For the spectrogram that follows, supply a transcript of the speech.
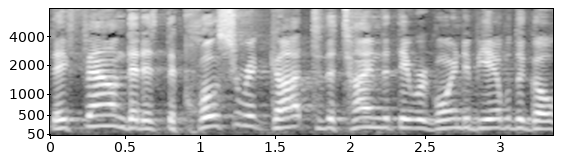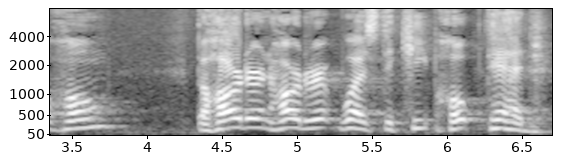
they found that as the closer it got to the time that they were going to be able to go home, the harder and harder it was to keep hope dead.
